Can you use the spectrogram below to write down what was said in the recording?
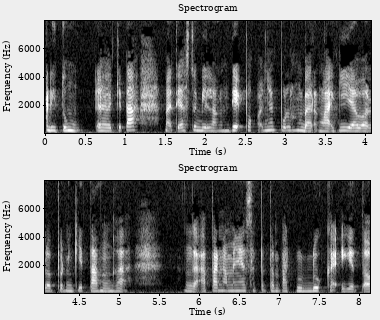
ditung uh, kita Mbak Tias tuh bilang dek pokoknya pulang bareng lagi ya walaupun kita nggak nggak apa namanya sepetempat duduk kayak gitu.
